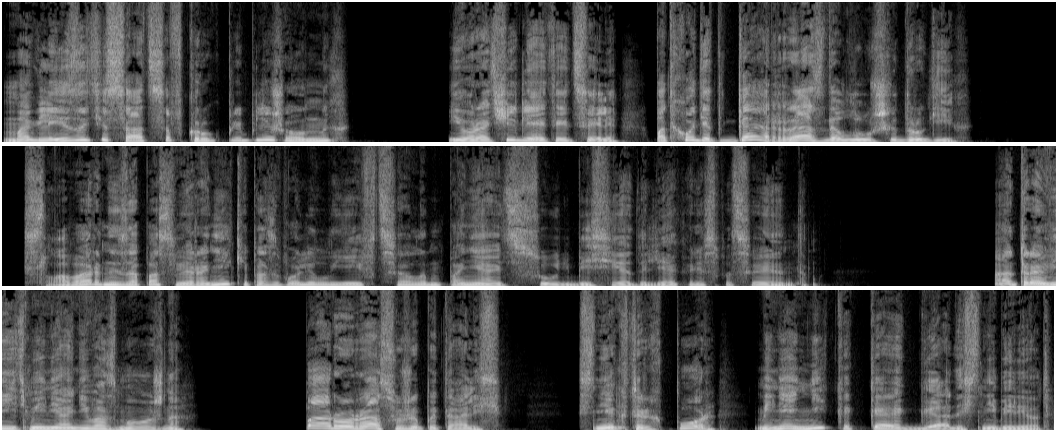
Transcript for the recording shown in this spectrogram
могли затесаться в круг приближенных. И врачи для этой цели подходят гораздо лучше других». Словарный запас Вероники позволил ей в целом понять суть беседы лекаря с пациентом. Отравить меня невозможно. Пару раз уже пытались. С некоторых пор меня никакая гадость не берет.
